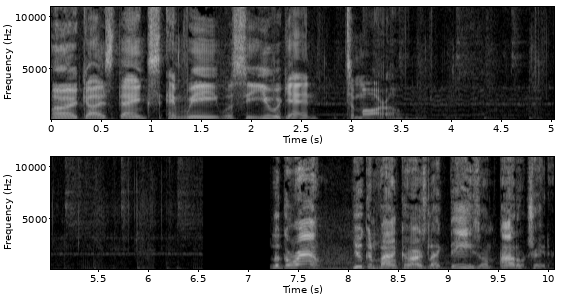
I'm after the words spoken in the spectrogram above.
All right, guys. Thanks, and we will see you again tomorrow. Look around. You can find cars like these on AutoTrader.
